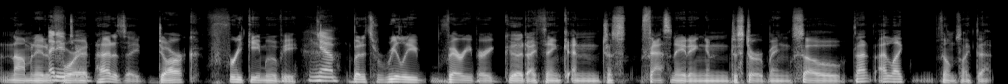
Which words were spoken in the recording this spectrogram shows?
nominated I for too. it. That is a dark, freaky movie. Yeah. But it's really very, very good, I think, and just fascinating and disturbing. So that I like films like that.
